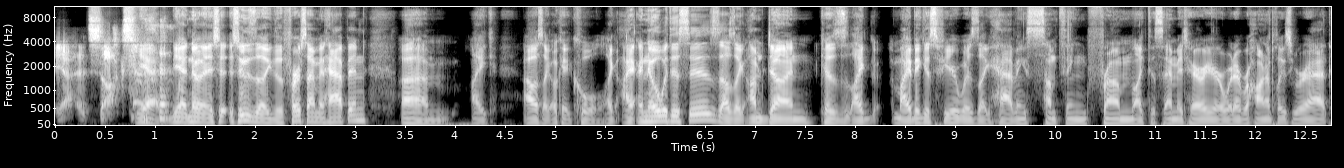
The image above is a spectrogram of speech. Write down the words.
yeah, it sucks. yeah, yeah, no. As, as, soon as like the first time it happened, um, like I was like, okay, cool. Like I, I know what this is. I was like, I'm done because like my biggest fear was like having something from like the cemetery or whatever haunted place we were at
